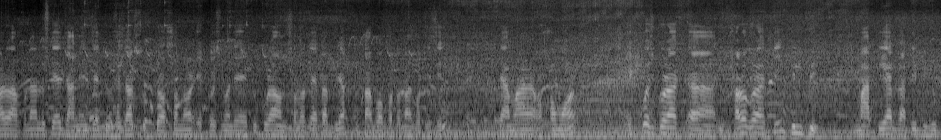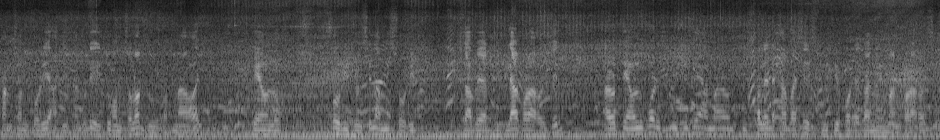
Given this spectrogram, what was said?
আৰু আপোনালোকে জানে যে দুহেজাৰ চৈধ্য চনৰ একৈছ মানে এটুকুৰা অঞ্চলতে এটা বিৰাট শোকাৱহ ঘটনা ঘটিছিল যে আমাৰ অসমৰ একৈছগৰাকী এঘাৰগৰাকী শিল্পী মাটিয়াত ৰাতি বিহু ফাংচন কৰি আহি থাকোঁতে এইটো অঞ্চলত দুৰ্ঘটনা হয়। তেওঁলোক শ্বহীদ হৈছিল আমি শ্বহীদ হিচাপে ইয়াত ডিক্লেয়াৰ কৰা হৈছিল আৰু তেওঁলোকৰ স্মৃতিতে আমাৰ পিছফালে দেখা পাইছে স্মৃতি সৎ এটা নিৰ্মাণ কৰা হৈছিল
